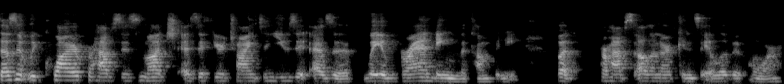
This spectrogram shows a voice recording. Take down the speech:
doesn't require perhaps as much as if you're trying to use it as a way of branding the company. But perhaps Elena can say a little bit more.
